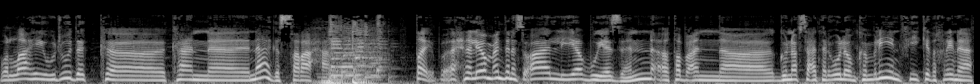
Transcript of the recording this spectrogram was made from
والله وجودك آه، كان آه، ناقص صراحة. طيب إحنا اليوم عندنا سؤال يا ابو يزن. آه، طبعا آه، قلنا في ساعتنا الأولى ومكملين في كذا خلينا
